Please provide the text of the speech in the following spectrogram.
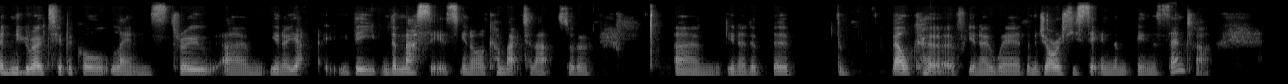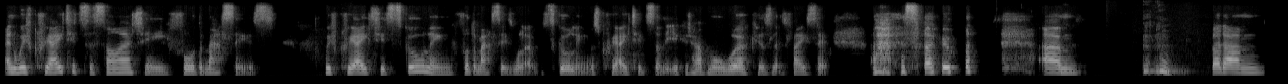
a neurotypical lens through um, you know yeah the the masses you know i'll come back to that sort of um, you know the, the the bell curve you know where the majority sit in the in the center. And we've created society for the masses. We've created schooling for the masses. Well schooling was created so that you could have more workers let's face it. Uh, so um, but um,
